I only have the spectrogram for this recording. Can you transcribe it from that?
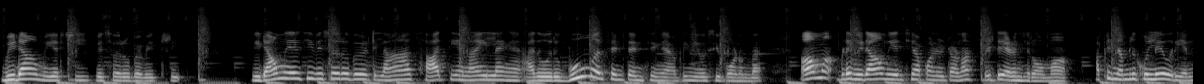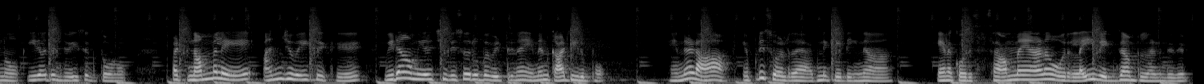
விடாமுயற்சி விஸ்வரூப வெற்றி. விடாமுயற்சி விஸ்வரூப வெற்றிலாம் சாத்தியம்லாம் இல்லைங்க. அது ஒரு பூமர் சென்டென்ஸுங்க அப்படின்னு யோசிப்போம் நம்ம. ஆமாம் அப்படியே விடாமுயற்சியாக பண்ணிட்டோம்னா வெற்றி அடைஞ்சிருவோமா? அப்படி நம்மளுக்குள்ளே ஒரு எண்ணம் இருபத்தஞ்சி வயசுக்கு தோணும். பட் நம்மளே அஞ்சு வயசுக்கு விடாமுயற்சி விஸ்வரூப வெற்றினா என்னென்னு காட்டியிருப்போம். என்னடா எப்படி சொல்கிற அப்படின்னு கேட்டிங்கன்னா எனக்கு ஒரு செம்மையான ஒரு லைவ் எக்ஸாம்பிள் நடந்தது.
